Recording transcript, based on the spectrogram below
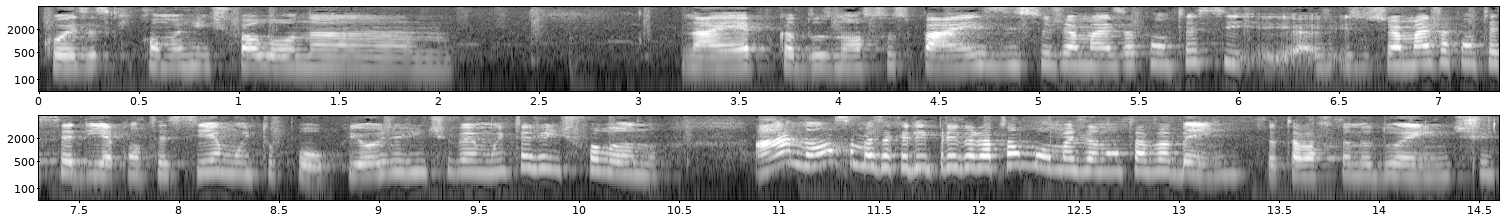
Coisas que, como a gente falou na, na época dos nossos pais, isso jamais acontecia. Isso jamais aconteceria, acontecia muito pouco. E hoje a gente vê muita gente falando: ah, nossa, mas aquele emprego era tão bom, mas eu não estava bem, eu estava ficando doente,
